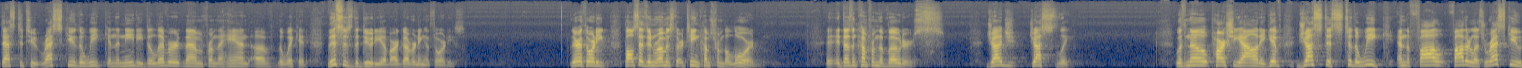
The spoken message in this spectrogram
destitute. Rescue the weak and the needy. Deliver them from the hand of the wicked. This is the duty of our governing authorities. Their authority, Paul says in Romans 13, comes from the Lord, it doesn't come from the voters. Judge justly with no partiality. Give justice to the weak and the fatherless. Rescue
